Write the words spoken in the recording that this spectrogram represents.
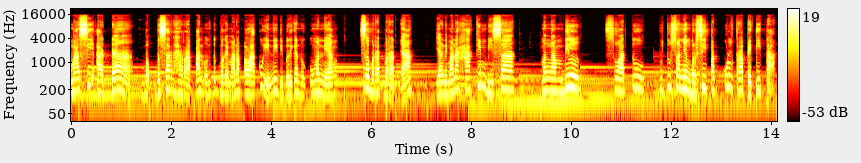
Masih ada besar harapan untuk bagaimana pelaku ini diberikan hukuman yang seberat-beratnya yang di mana hakim bisa mengambil suatu putusan yang bersifat ultra petita.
